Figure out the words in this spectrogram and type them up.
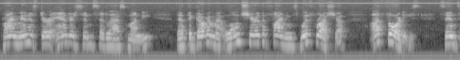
Prime Minister Andersson said last Monday that the government won't share the findings with Russia authorities since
